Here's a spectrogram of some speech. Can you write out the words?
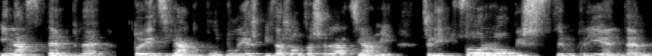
I następne to jest jak budujesz i zarządzasz relacjami, czyli co robisz z tym klientem,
